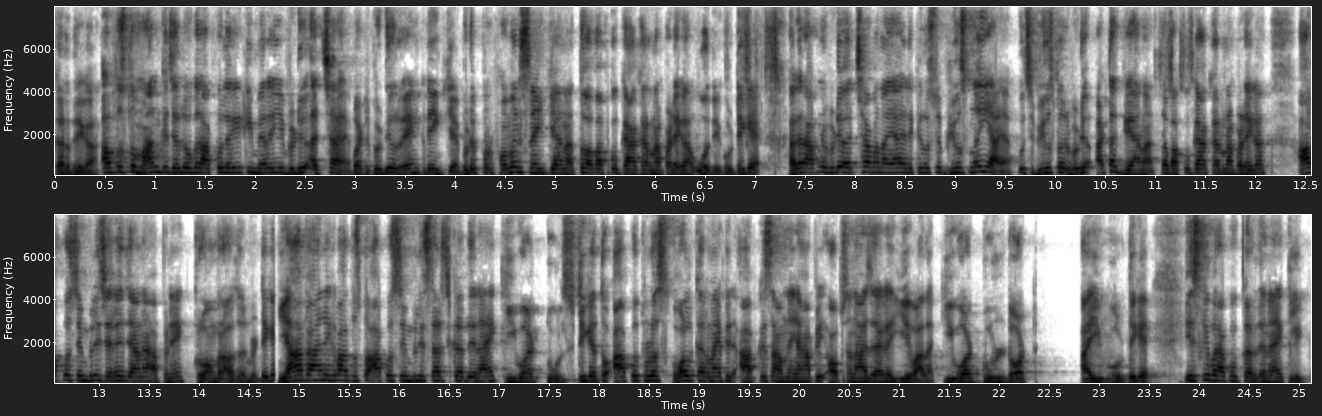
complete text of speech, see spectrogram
कर देगा। अब दोस्तों, मान के चलो अगर आपको लगे कि मेरा ये वीडियो अच्छा है बट वीडियो रैंक नहीं किया, वीडियो परफॉर्मेंस नहीं किया ना तो अब आपको क्या करना पड़ेगा वो देखो, ठीक है? अगर आपने वीडियो अच्छा बनाया है, लेकिन उसमें व्यूज़ नहीं आया, कुछ व्यूज़ पर वीडियो अटक गया ना, तब आपको क्या करना पड़ेगा? आपको सिंपली चले जाना अपने क्रोम ब्राउज़र में, ठीक है? यहाँ पे आने के बाद दोस्तों, आपको सिंपली सर्च कर देना है कीवर्ड टूल्स ठीक है? तो आपको थोड़ा स्क्रॉल करना है, फिर आपके सामने यहाँ पे ऑप्शन आ जाएगा ये वाला कीवर्ड टूल डॉट आई वो, ठीक है? इसके ऊपर आपको कर देना है क्लिक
